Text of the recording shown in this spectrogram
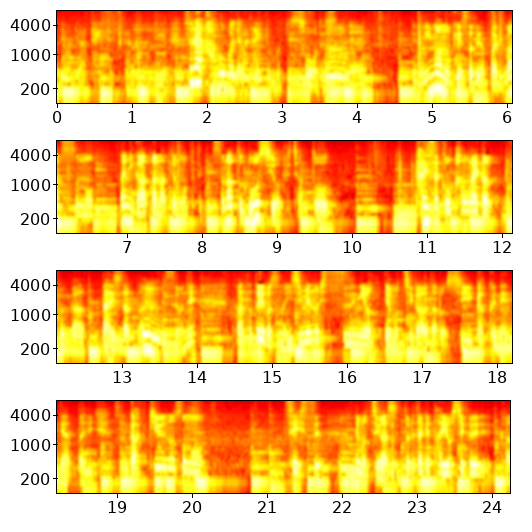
年では大切かなっていう。それは過保護ではないと思ってるんそうですね、でも今のケースでやっぱりまずその何かあったなって思った時にその後どうしようってちゃんと対策を考えた部分が大事だったんですよね、だから例えばそのいじめの質によっても違うだろうし学年であったりその学級のその性質うん。でも違うしどれだけ対応してくれるか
